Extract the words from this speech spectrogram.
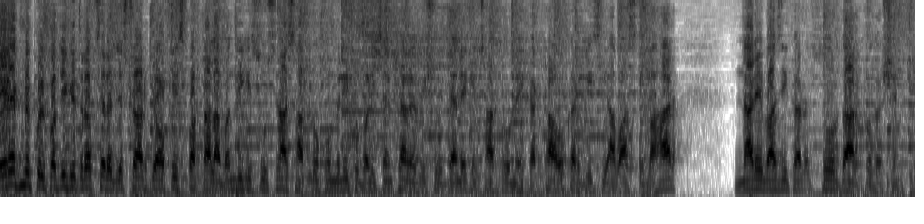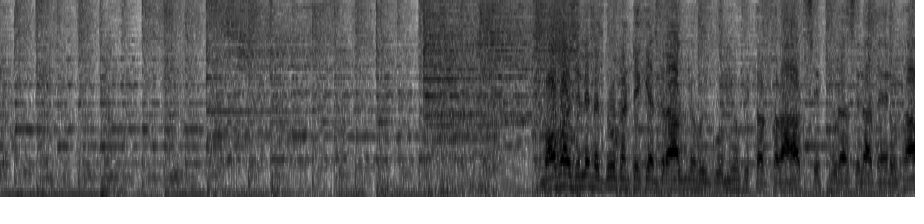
मेरठ में कुलपति की तरफ़ से रजिस्ट्रार के ऑफ़िस पर तालाबंदी की सूचना छात्रों को मिली तो बड़ी संख्या में विश्वविद्यालय के छात्रों ने इकट्ठा होकर वीसी आवास के बाहर नारेबाजी कर जोरदार प्रदर्शन किया। महोबा ज़िले में दो घंटे के अंतराल में हुई गोलियों की तड़तड़ाहट से पूरा जिला दहल उठा।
